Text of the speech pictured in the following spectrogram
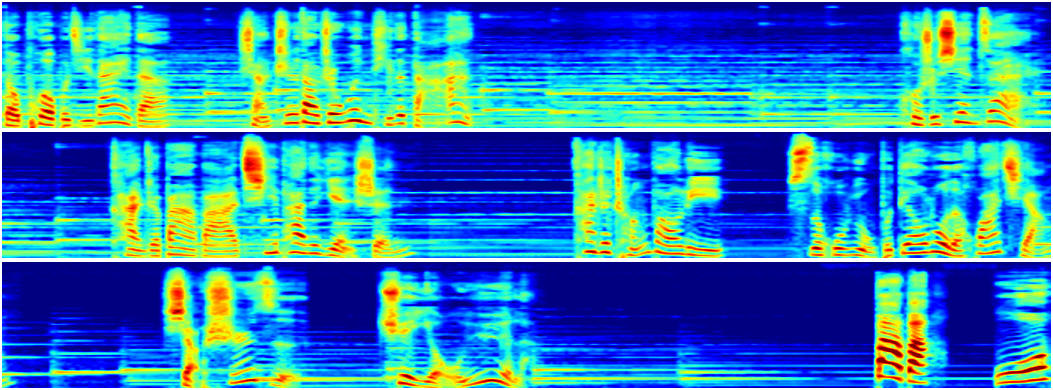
都迫不及待地想知道这问题的答案。可是现在，看着爸爸期盼的眼神，看着城堡里似乎永不凋落的花墙，小狮子却犹豫了。爸爸，我，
